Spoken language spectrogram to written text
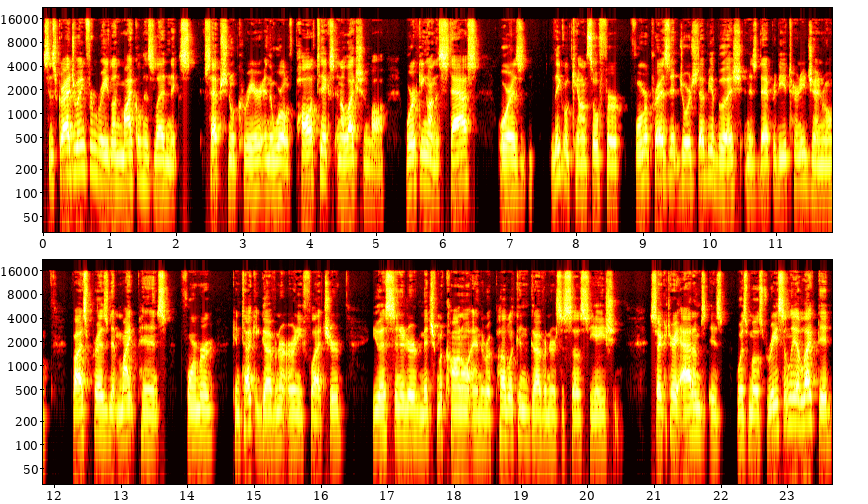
Since graduating from Reidland, Michael has led an ex- exceptional career in the world of politics and election law, working on the staffs or as legal counsel for former President George W. Bush and his Deputy Attorney General, Vice President Mike Pence, former Kentucky Governor Ernie Fletcher, U.S. Senator Mitch McConnell, and the Republican Governors Association. Secretary Adams is, was most recently elected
